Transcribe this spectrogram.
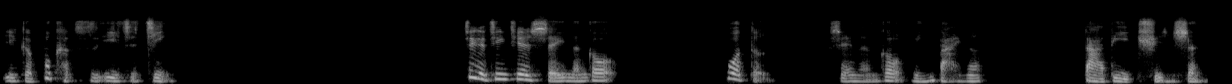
一个不可思议之境。这个境界谁能够获得？谁能够明白呢？大地群生，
